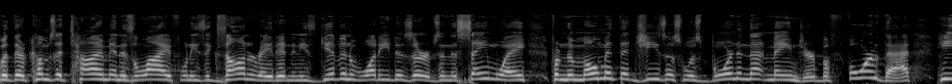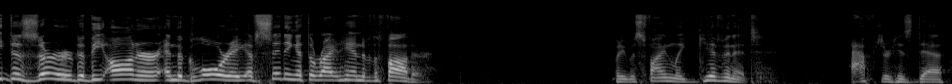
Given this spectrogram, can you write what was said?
But there comes a time in his life when he's exonerated and he's given what he deserves. In the same way, from the moment that Jesus was born in that manger, before that, he deserved the honor and the glory of sitting at the right hand of the Father. But he was finally given it after his death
